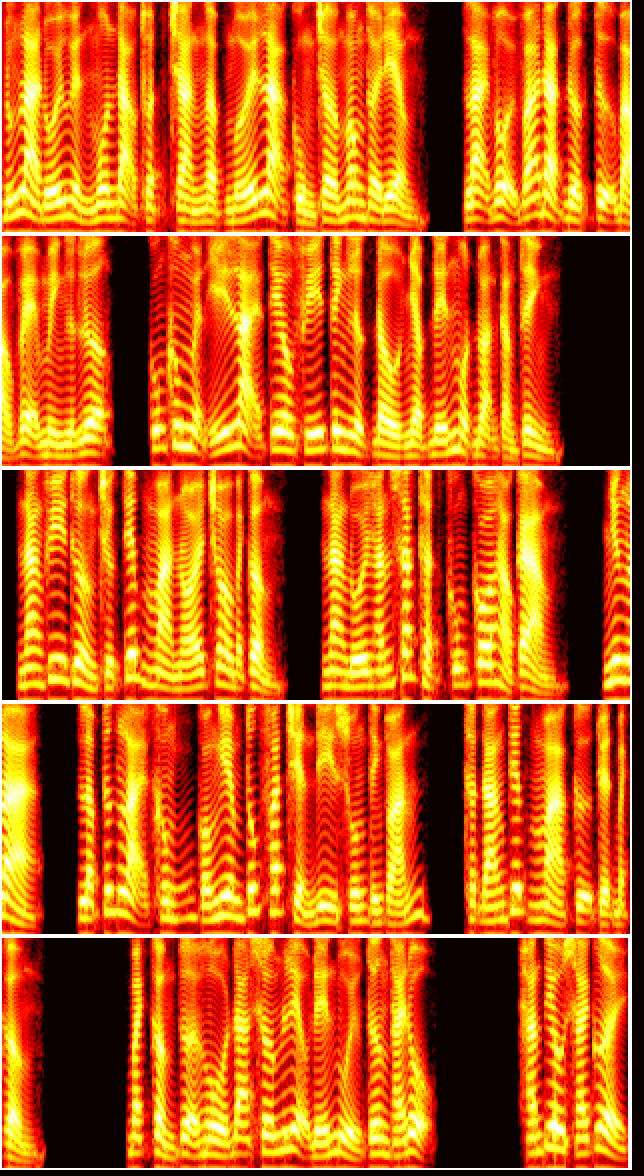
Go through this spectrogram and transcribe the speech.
đúng là đối huyền môn đạo thuật tràn ngập mới lạ cùng chờ mong thời điểm, lại vội vã đạt được tự bảo vệ mình lực lượng, cũng không nguyện ý lại tiêu phí tinh lực đầu nhập đến một đoạn cảm tình. Nàng phi thường trực tiếp mà nói cho Bạch Cẩm, nàng đối hắn xác thật cũng có hảo cảm, nhưng là, lập tức lại không có nghiêm túc phát triển đi xuống tính toán, thật đáng tiếc mà cự tuyệt Bạch Cẩm. Bạch Cẩm tựa hồ đã sớm liệu đến Bùi Tương thái độ. Hắn tiêu sái cười,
